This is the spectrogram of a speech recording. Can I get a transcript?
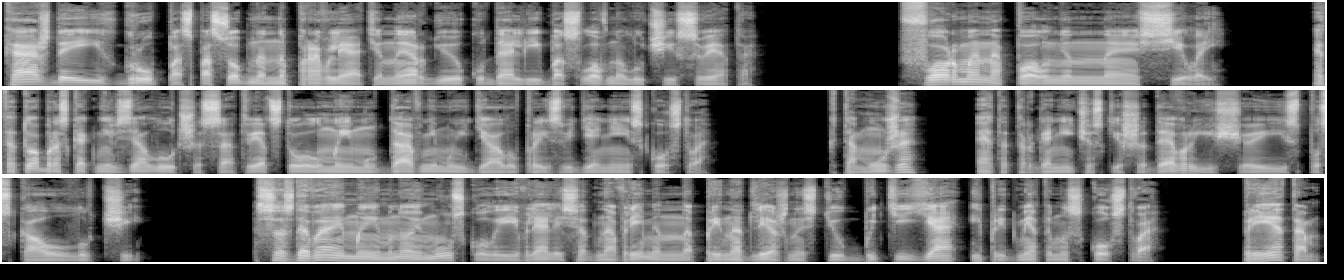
Каждая их группа способна направлять энергию куда-либо, словно лучи света. Форма, наполненная силой. Этот образ как нельзя лучше соответствовал моему давнему идеалу произведения искусства. К тому же этот органический шедевр еще и испускал лучи. Создаваемые мной мускулы являлись одновременно принадлежностью бытия и предметом искусства. При этом,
